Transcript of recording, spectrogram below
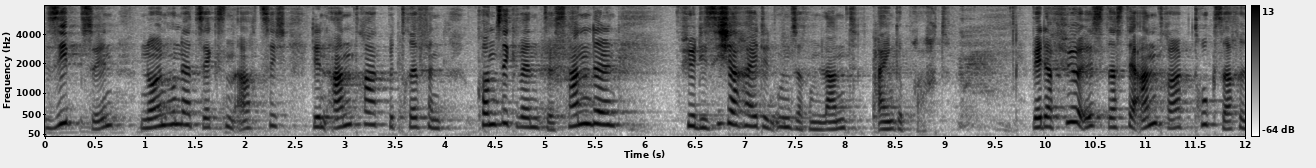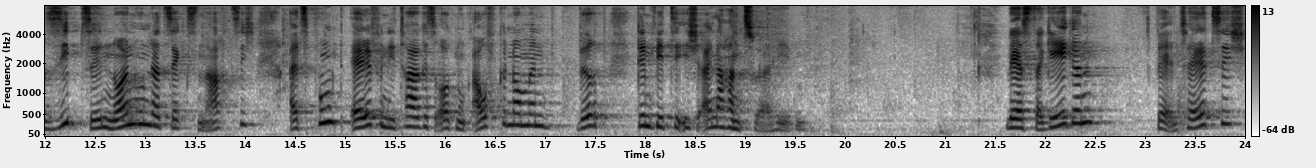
17 986 den Antrag betreffend konsequentes Handeln für die Sicherheit in unserem Land eingebracht. Wer dafür ist, dass der Antrag Drucksache 17 986 als Punkt 11 in die Tagesordnung aufgenommen wird, dem bitte ich, eine Hand zu erheben. Wer ist dagegen? Wer enthält sich?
